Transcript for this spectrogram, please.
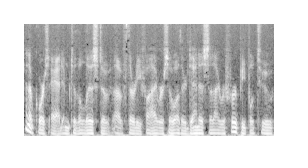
and of course add him to the list of, of 35 or so other dentists that I refer people to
